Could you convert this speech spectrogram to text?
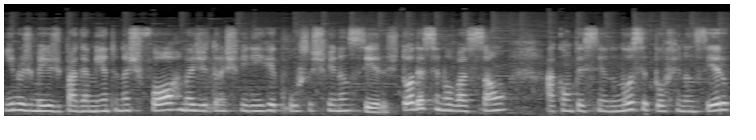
e nos meios de pagamento e nas formas de transferir recursos financeiros. Toda essa inovação acontecendo no setor financeiro,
